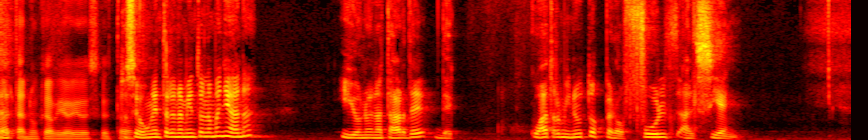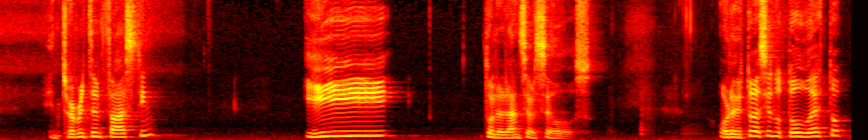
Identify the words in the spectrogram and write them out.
hacer- Tabata, nunca había oído eso. Tabata. entonces, un entrenamiento en la mañana y uno en la tarde de cuatro minutos, pero full al 100. Intermittent fasting y tolerancia al CO2. Ahora, yo estoy haciendo todo esto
